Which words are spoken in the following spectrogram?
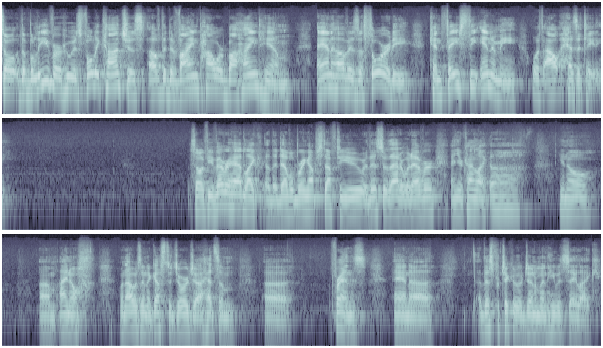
So the believer who is fully conscious of the divine power behind him and of his authority can face the enemy without hesitating. So if you've ever had like the devil bring up stuff to you or this or that or whatever, and you're kind of like, uh, you know, um, I know when I was in Augusta, Georgia, I had some uh, friends, and uh, this particular gentleman, he would say like,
